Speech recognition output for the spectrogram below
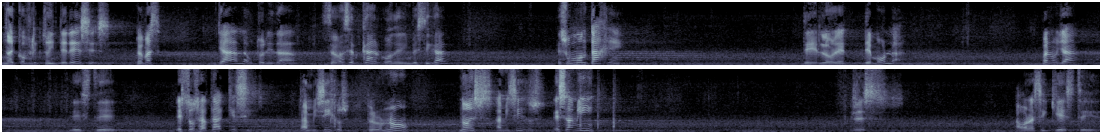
no hay conflicto de intereses. Pero además, ya la autoridad se va a hacer cargo de investigar. Es un montaje de Loret de Mola. Bueno, ya este, estos ataques a mis hijos, pero no, no es a mis hijos, es a mí. Entonces, ahora sí que este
